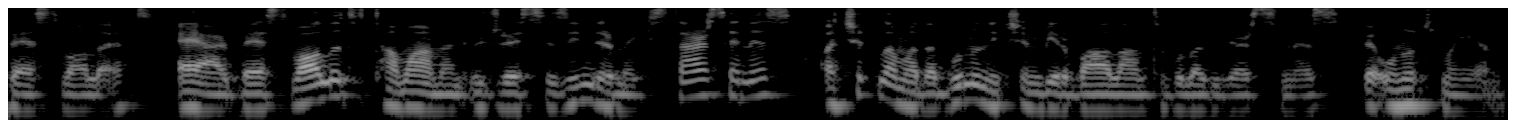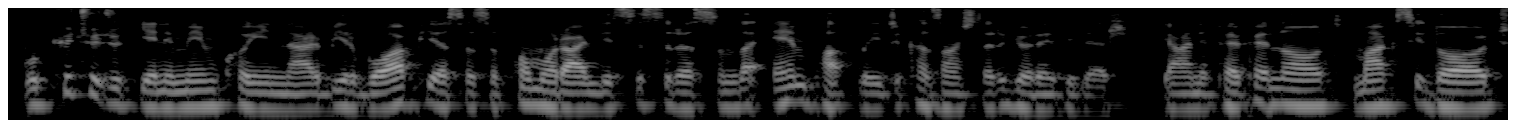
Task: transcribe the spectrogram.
Best Wallet. Eğer Best Wallet'ı tamamen ücretsiz indirmek isterseniz açıklamada bunun için bir bağlantı bulabilirsiniz. Ve unutmayın bu küçücük yeni meme coinler bir boğa piyasası FOMO rallisi sırasında en patlayıcı kazançları görebilir. Yani Pepe Note, Maxi Doge,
